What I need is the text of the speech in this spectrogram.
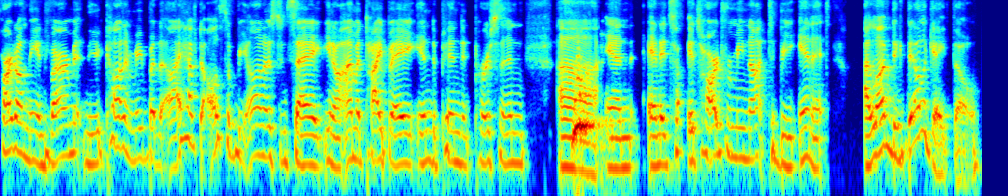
part on the environment and the economy, but I have to also be honest and say, you know, I'm a Type A independent person, uh, and and it's it's hard for me not to be in it. I love to delegate though,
